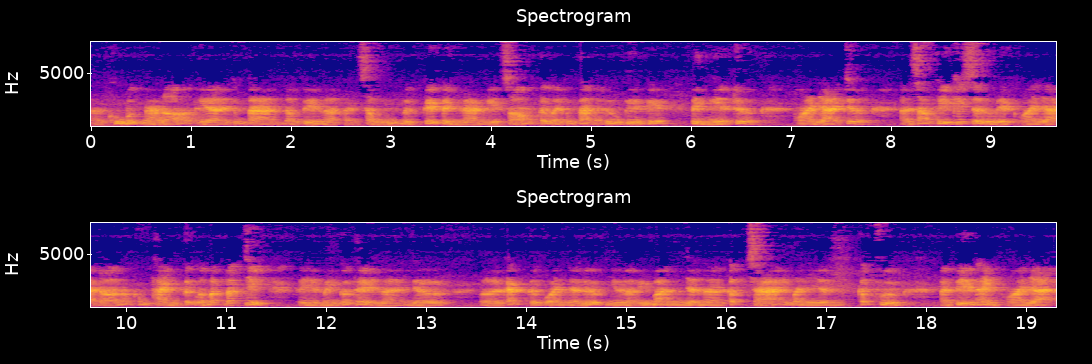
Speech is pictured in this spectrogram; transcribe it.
à, khu vực nào đó thì à, chúng ta đầu tiên là phải sống được cái tình làng nghĩa xóm tức là chúng ta phải ưu tiên cái tình nghĩa trước hòa giải trước à, sau khi cái sự việc hòa giải đó nó không thành tức là bất đắc dĩ thì mình có thể là nhờ với các cơ quan nhà nước như là ủy ban nhân dân à, cấp xã ủy ban nhân dân cấp phường à, tiến hành hòa giải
